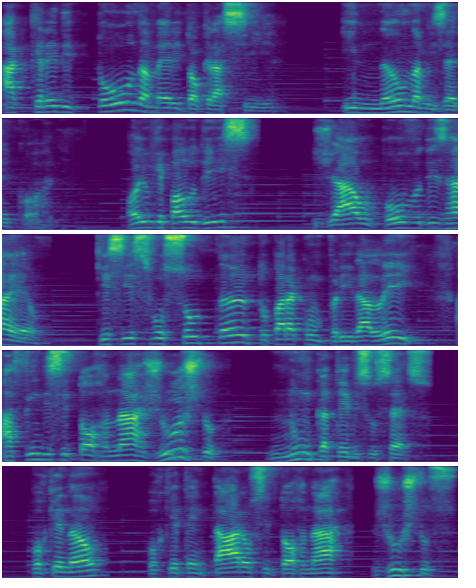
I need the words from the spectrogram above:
acreditou na meritocracia e não na misericórdia. Olha o que Paulo diz: já o povo de Israel, que se esforçou tanto para cumprir a lei, a fim de se tornar justo, nunca teve sucesso. Por que não? Porque tentaram se tornar justos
